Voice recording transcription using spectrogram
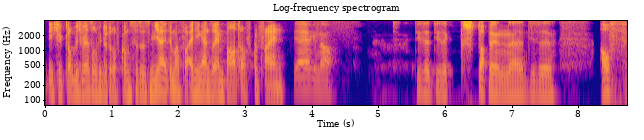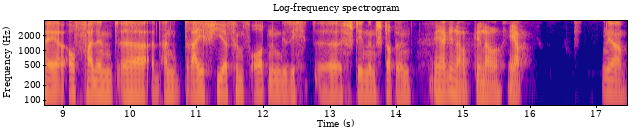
ich glaube, ich weiß auch, wie du drauf kommst, das ist mir halt immer vor allen Dingen an seinem Bart aufgefallen. Ja, ja, genau. Diese, diese Stoppeln, äh, diese auffall, auffallend äh, an drei, vier, fünf Orten im Gesicht äh, stehenden Stoppeln. Ja, genau, genau, ja. Ja.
